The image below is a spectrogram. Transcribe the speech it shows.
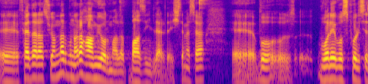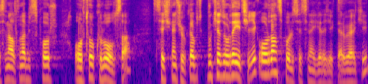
E, federasyonlar bunlara hami olmalı bazı illerde. İşte mesela e, bu voleybol spor lisesinin altında bir spor ortaokulu olsa seçilen çocuklar bu, bu kez orada yetişecek. Oradan spor lisesine gelecekler belki.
